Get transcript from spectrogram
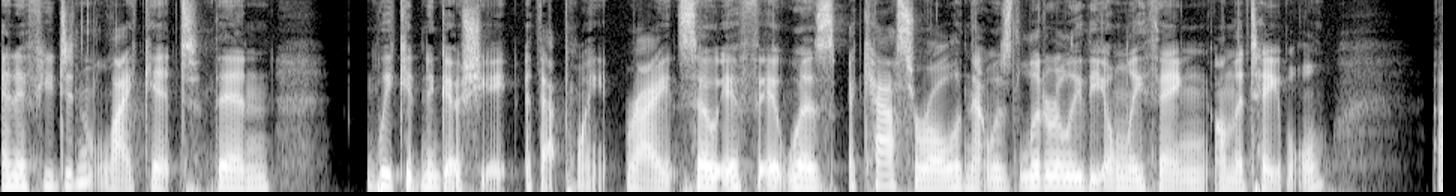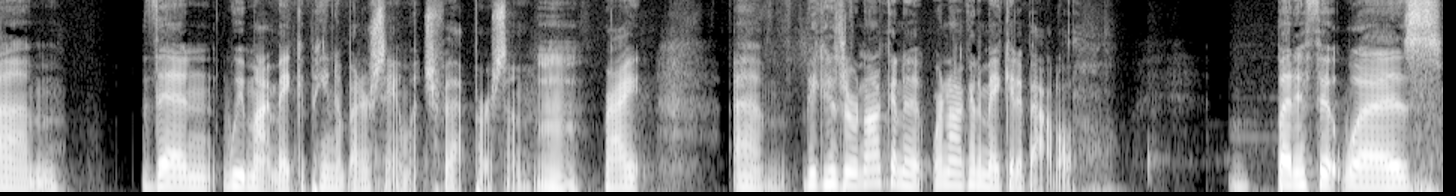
and if you didn't like it, then we could negotiate at that point, right? So if it was a casserole and that was literally the only thing on the table, um, then we might make a peanut butter sandwich for that person, right? Um, because we're not gonna we're not gonna make it a battle. But if it was,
